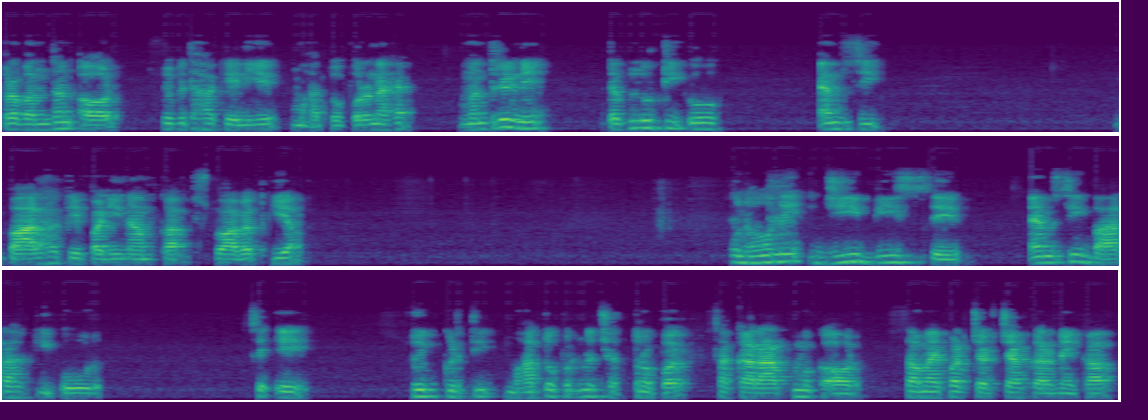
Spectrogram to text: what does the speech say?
प्रबंधन और सुविधा के लिए महत्वपूर्ण है। मंत्री ने W T O M C बारह के परिणाम का स्वागत किया। उन्होंने जी बीस से एम सी बारह की ओर से एक स्वीकृति महत्वपूर्ण क्षेत्रों पर सकारात्मक और समय पर चर्चा करने का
